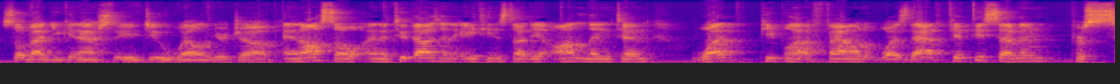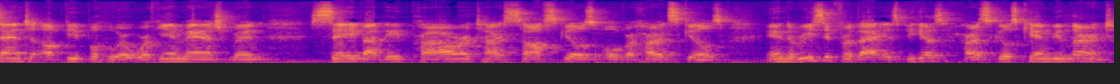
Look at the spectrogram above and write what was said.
so that you can actually do well in your job. And also in a 2018 study on LinkedIn, what people have found was that 57% of people who are working in management say that they prioritize soft skills over hard skills. And the reason for that is because hard skills can be learned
